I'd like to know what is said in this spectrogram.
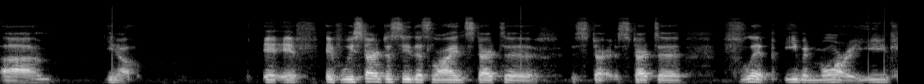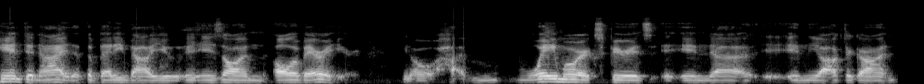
Um, you know, if if we start to see this line start to start start to flip even more, you can't deny that the betting value is on Oliveira here. You know, way more experience in uh, in the octagon,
